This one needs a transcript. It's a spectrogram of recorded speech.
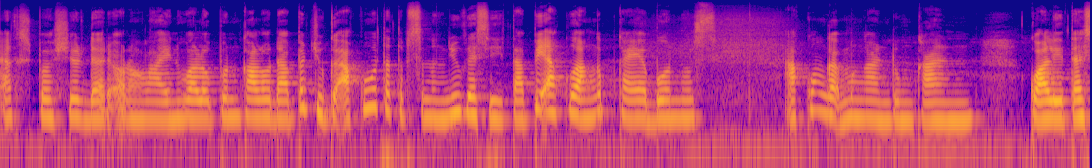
exposure dari orang lain. Walaupun kalau dapat juga aku tetap seneng juga sih tapi aku anggap kayak bonus. Aku nggak mengandungkan kualitas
